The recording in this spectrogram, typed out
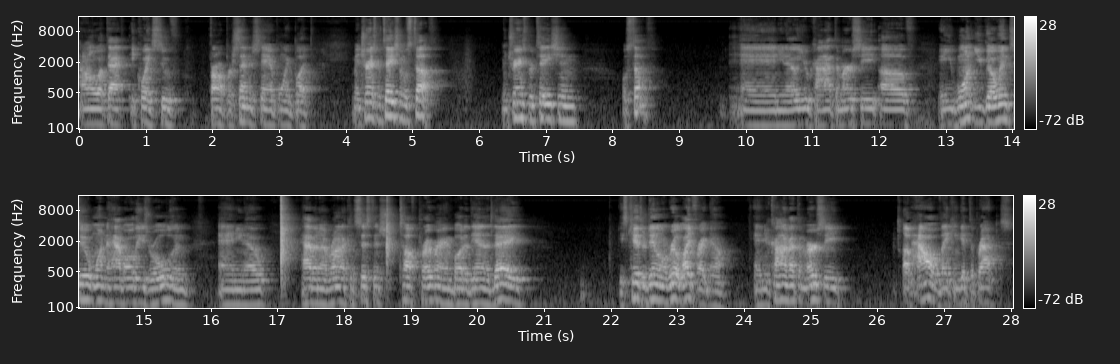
I don't know what that equates to from a percentage standpoint, but I mean, transportation was tough. I mean, transportation was tough. And, you know, you were kind of at the mercy of, you want, you go into it wanting to have all these rules and, and, you know, having to run a consistent, tough program, but at the end of the day, these kids are dealing with real life right now. And you're kind of at the mercy of how they can get to practice.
